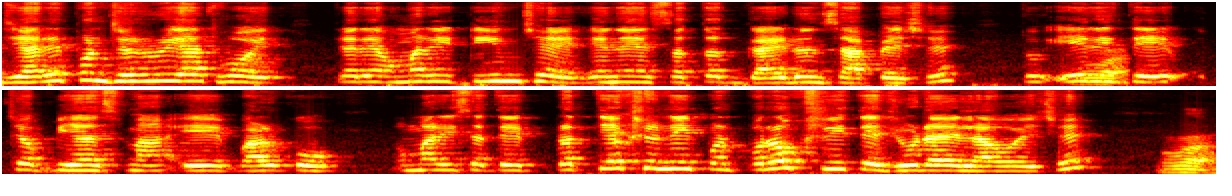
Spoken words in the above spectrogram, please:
જ્યારે પણ જરૂરિયાત હોય ત્યારે અમારી ટીમ છે એને સતત ગાઈડન્સ આપે છે. તો એ રીતે ઉચ્ચ અભ્યાસમાં એ બાળકો અમારી સાથે પ્રત્યક્ષ નહીં પણ પરોક્ષ રીતે જોડાયેલા હોય છે. વાહ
